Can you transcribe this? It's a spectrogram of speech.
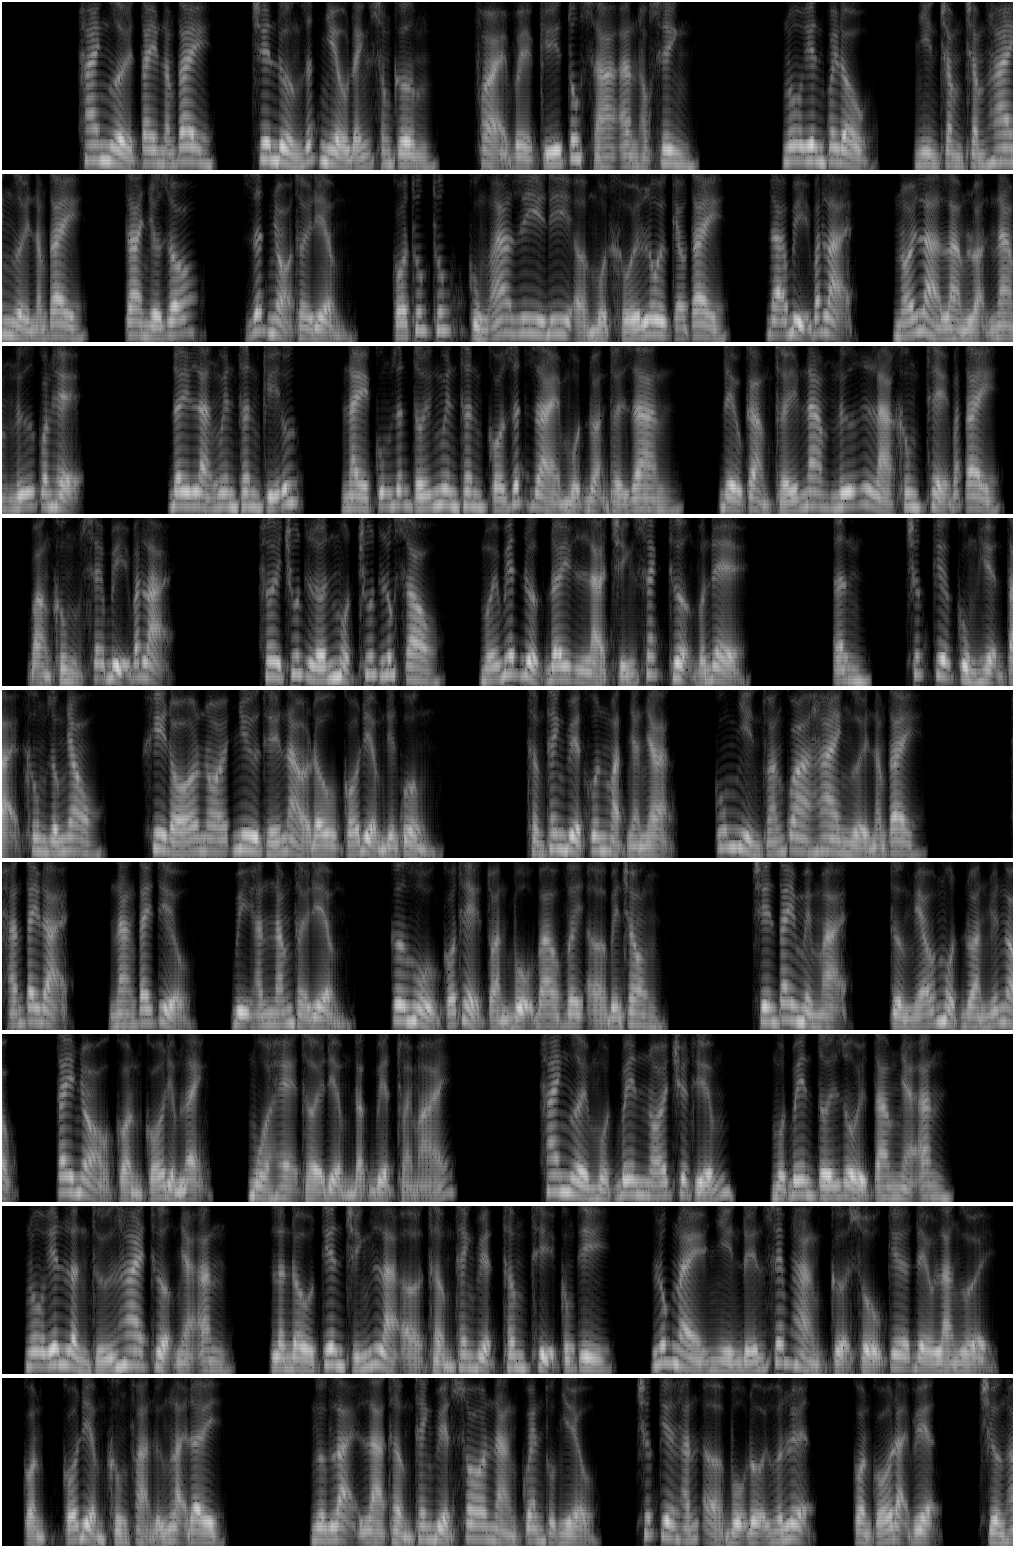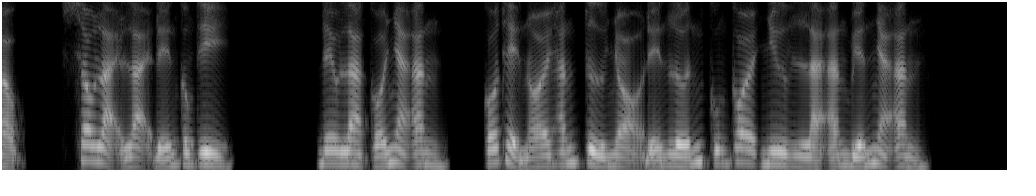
Hai người tay nắm tay, trên đường rất nhiều đánh xong cơm, phải về ký túc xá ăn học sinh. Nô Yên quay đầu, nhìn chằm chằm hai người nắm tay, ta nhớ rõ, rất nhỏ thời điểm, có thúc thúc cùng a di đi ở một khối lôi kéo tay, đã bị bắt lại, nói là làm loạn nam nữ quan hệ. Đây là nguyên thân ký ức, này cũng dẫn tới nguyên thân có rất dài một đoạn thời gian, đều cảm thấy nam nữ là không thể bắt tay, bằng không sẽ bị bắt lại. Hơi chút lớn một chút lúc sau, mới biết được đây là chính sách thượng vấn đề. Ân, trước kia cùng hiện tại không giống nhau, khi đó nói như thế nào đâu có điểm điên cuồng. Thẩm Thanh Việt khuôn mặt nhàn nhạt, nhạt, cũng nhìn thoáng qua hai người nắm tay. Hắn tay đại, nàng tay tiểu, bị hắn nắm thời điểm, cơ hồ có thể toàn bộ bao vây ở bên trong. Trên tay mềm mại, tưởng méo một đoàn nhuyễn ngọc, tay nhỏ còn có điểm lạnh, mùa hè thời điểm đặc biệt thoải mái. Hai người một bên nói chuyện thiếm, một bên tới rồi tam nhà ăn. Nô Yên lần thứ hai thượng nhà ăn, lần đầu tiên chính là ở thẩm thanh Việt thâm thị công ty, lúc này nhìn đến xếp hàng cửa sổ kia đều là người, còn có điểm không phản ứng lại đây. Ngược lại là thẩm thanh Việt so nàng quen thuộc nhiều, trước kia hắn ở bộ đội huấn luyện, còn có đại viện, trường học, sau lại lại đến công ty. Đều là có nhà ăn, có thể nói hắn từ nhỏ đến lớn cũng coi như là ăn biến nhà ăn.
